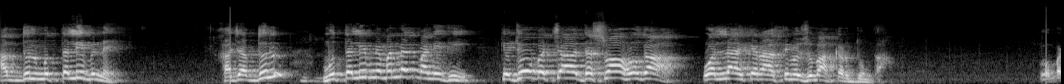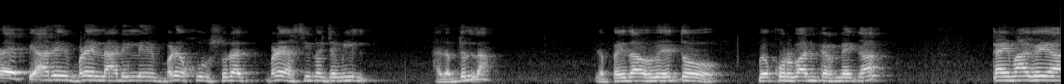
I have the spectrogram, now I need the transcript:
अब्दुल मुत्तलिब ने। ख्वाजा अब्दुल मुत्तलिब ने मन्नत मानी थी कि जो बच्चा दसवां होगा, वो अल्लाह के रास्ते में जुबा कर दूँगा। वो बड़े प्यारे, बड़े लाडीले, बड़े खूबसूरत, बड़े हसीन जमील हज अब्दुल्ला जब पैदा हुए तो वे कुर्बान करने का टाइम आ गया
